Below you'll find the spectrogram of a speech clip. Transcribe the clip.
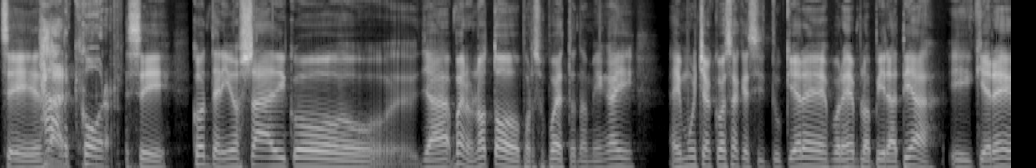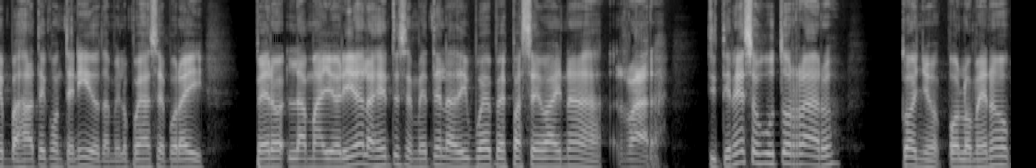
Sí, es dark. Hardcore. Sí, contenido sádico, ya, bueno, no todo, por supuesto, también hay, hay muchas cosas que si tú quieres, por ejemplo, piratear y quieres bajarte contenido, también lo puedes hacer por ahí. Pero la mayoría de la gente se mete en la deep web es para hacer vainas raras. Si tienes esos gustos raros, coño, por lo menos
